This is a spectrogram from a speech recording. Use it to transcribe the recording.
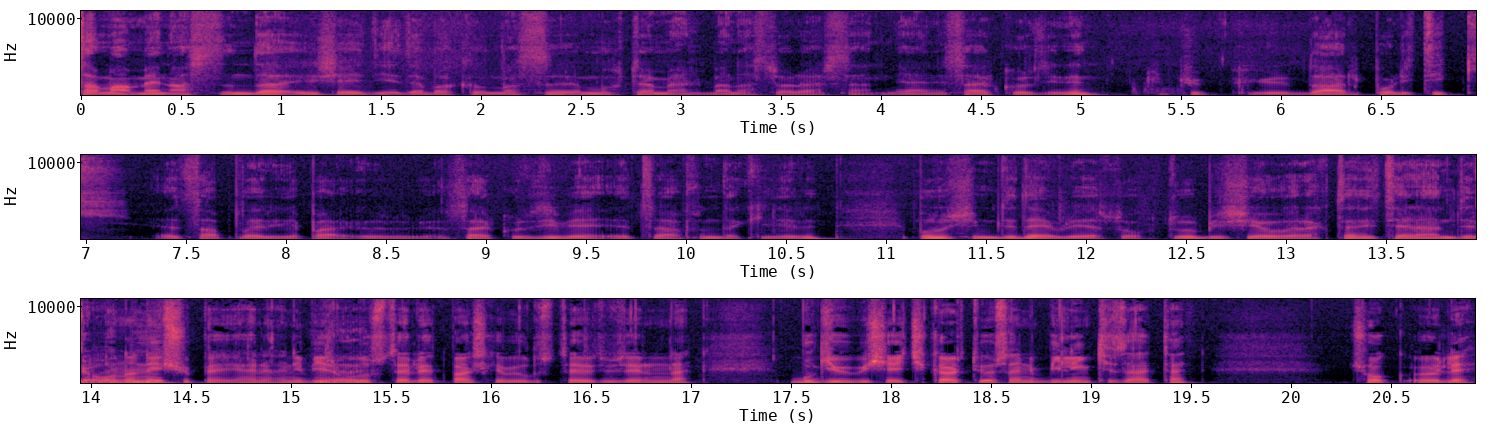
tamamen aslında şey diye de bakılması muhtemel bana sorarsan. Yani Sarkozy'nin küçük e, dar politik hesaplarıyla e, Sarkozy ve etrafındakilerin bunu şimdi devreye soktuğu bir şey olarak da nitelendirilebilir. ona ne şüphe yani hani bir Evet. ulus devlet başka bir ulus devlet üzerinden bu gibi bir şey çıkartıyorsa hani bilin ki zaten çok öyle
